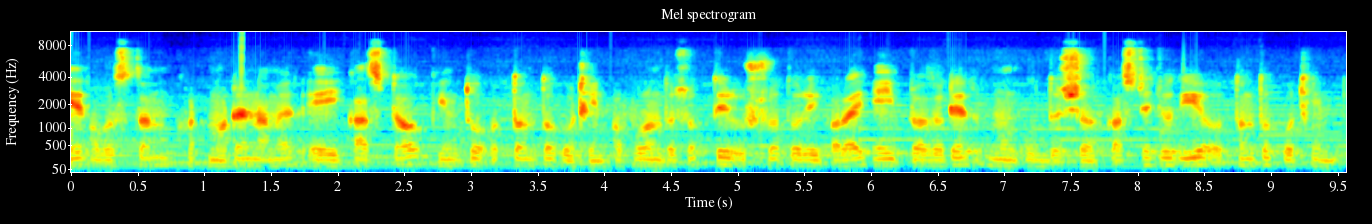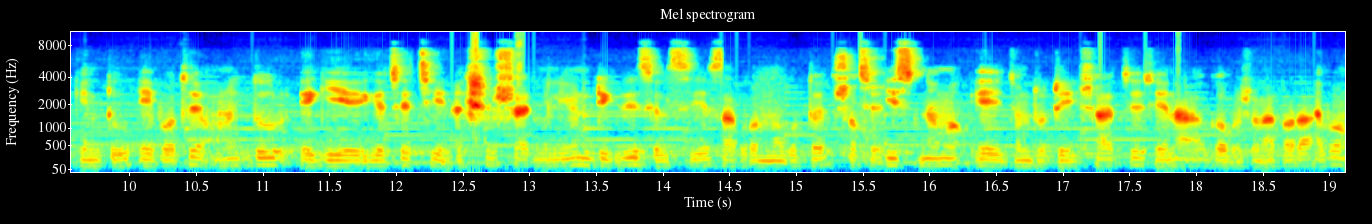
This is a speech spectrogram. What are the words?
এর অবস্থান খটমটের নামের এই কাজটাও কিন্তু অত্যন্ত কঠিন। অপুরন্ত শক্তির উৎস তৈরি করাই এই প্রজেক্টের মূল উদ্দেশ্য। কাজটি যদিও অত্যন্ত কঠিন, কিন্তু এই পথে অনেক দূর এগিয়ে গেছে চীন। একশো ষাট মিলিয়ন ডিগ্রি সেলসিয়াস তাপ করতে সক্ষম ইস্ট নামক এই যন্ত্রটি সাহায্যে সেনা গবেষণা করা এবং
